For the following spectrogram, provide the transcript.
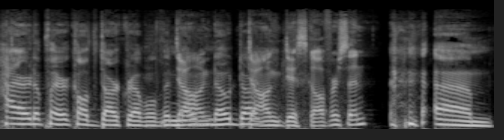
hired a player called Dark Rebel. The Dong, no, no dark. Dong Disc Golferson. Um.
